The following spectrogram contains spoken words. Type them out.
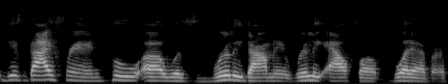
this guy friend who uh was really dominant really alpha whatever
